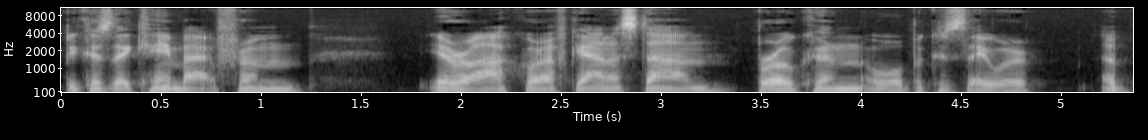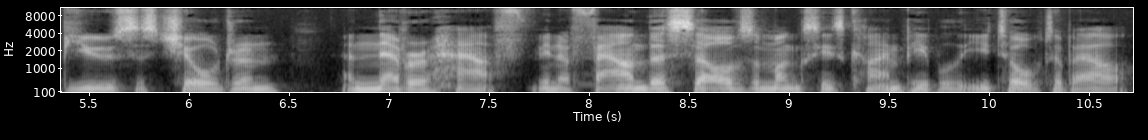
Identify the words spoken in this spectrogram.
because they came back from Iraq or Afghanistan broken or because they were abused as children and never have, you know, found themselves amongst these kind people that you talked about,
